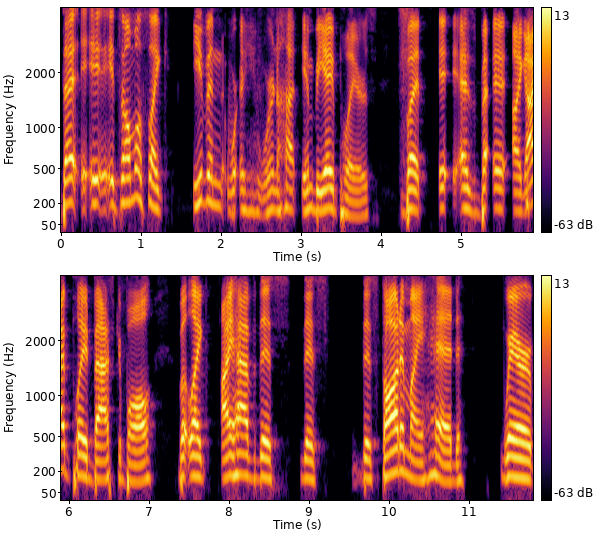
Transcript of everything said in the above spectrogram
that it, it's almost like even we're, we're not NBA players, but it, as it, eh, like I played basketball, but like I have this this this thought in my head where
